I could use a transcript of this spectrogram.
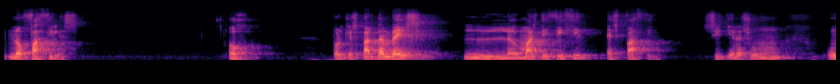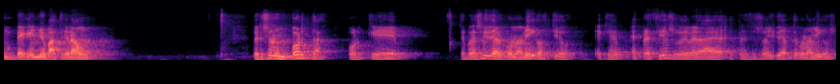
no fáciles. Ojo, porque Spartan Race lo más difícil es fácil, si tienes un, pequeño background. Pero eso no importa, porque te puedes ayudar con amigos, tío. Es que es precioso, de verdad, es precioso ayudarte con amigos.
